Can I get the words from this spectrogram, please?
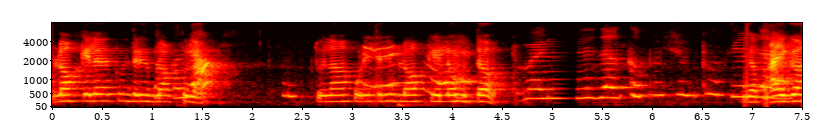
ब्लॉक केलं कोणतरी ब्लॉक तुला? तुला कोणीतरी ब्लॉक केलं होतं. आई ग.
